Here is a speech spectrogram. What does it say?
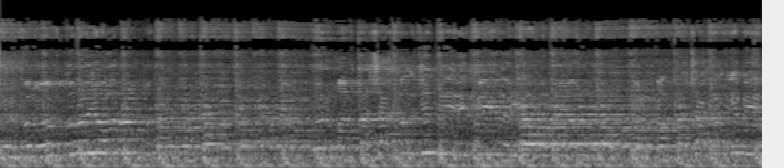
Çırpınıp duruyorum Irmakta çakıl gibi bir yavruyorum. Irmakta çakıl gibi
